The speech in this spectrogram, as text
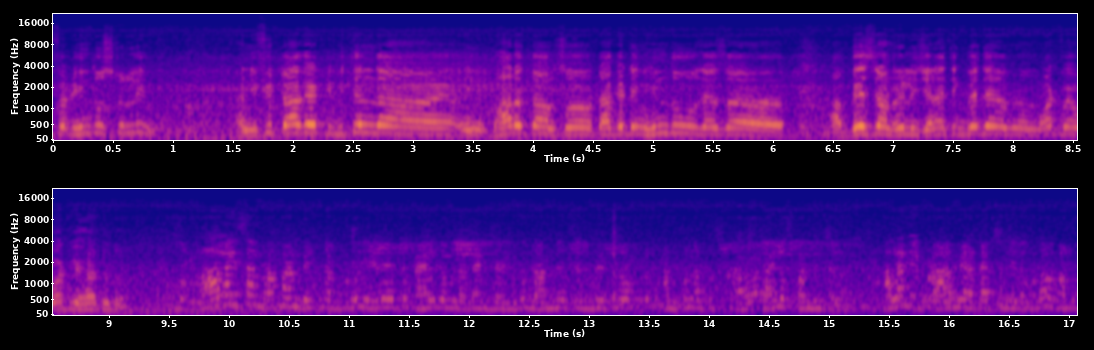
for Hindus to live, and if you target within the in Bharat also targeting Hindus as a, uh, based on religion, I think whether what what we have to do. సో ఆలైస్ అని రఫాన్ పెట్టినప్పుడు ఏదైతే పహల్గామ్ అటాక్ జరిగిందో దాని మీద సెలబ్రిటీలో అనుకున్నంత స్థాయిలో స్పందించారు అలాగే ఇప్పుడు ఆర్మీ అటాక్స్ మీద కూడా వాళ్ళు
